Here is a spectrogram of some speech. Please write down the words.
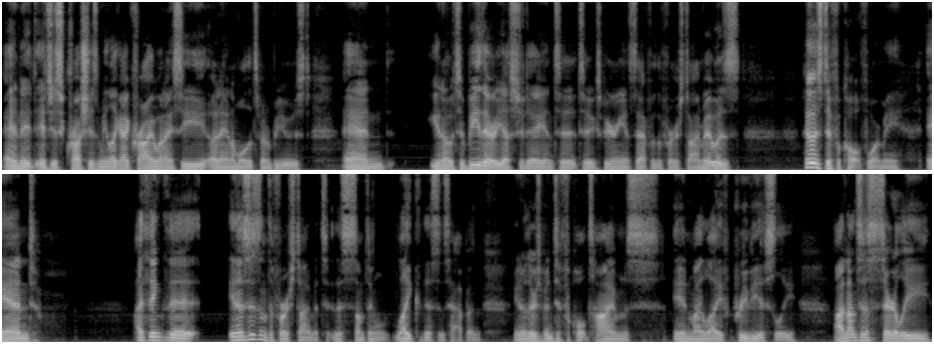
and it, it just crushes me. Like I cry when I see an animal that's been abused. And you know, to be there yesterday and to, to experience that for the first time, it was it was difficult for me. And I think that and this isn't the first time it's this something like this has happened. You know, there's been difficult times in my life previously. Uh, not necessarily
